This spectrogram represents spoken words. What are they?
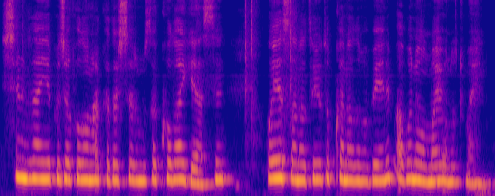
Şimdiden yapacak olan arkadaşlarımıza kolay gelsin. Oya Sanatı YouTube kanalımı beğenip abone olmayı unutmayın.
